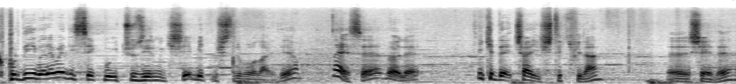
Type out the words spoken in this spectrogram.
kıpırdayı veremediysek bu 320 kişiye bitmiştir bu olay diye. Neyse böyle iki de çay içtik filan ee, şeyde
